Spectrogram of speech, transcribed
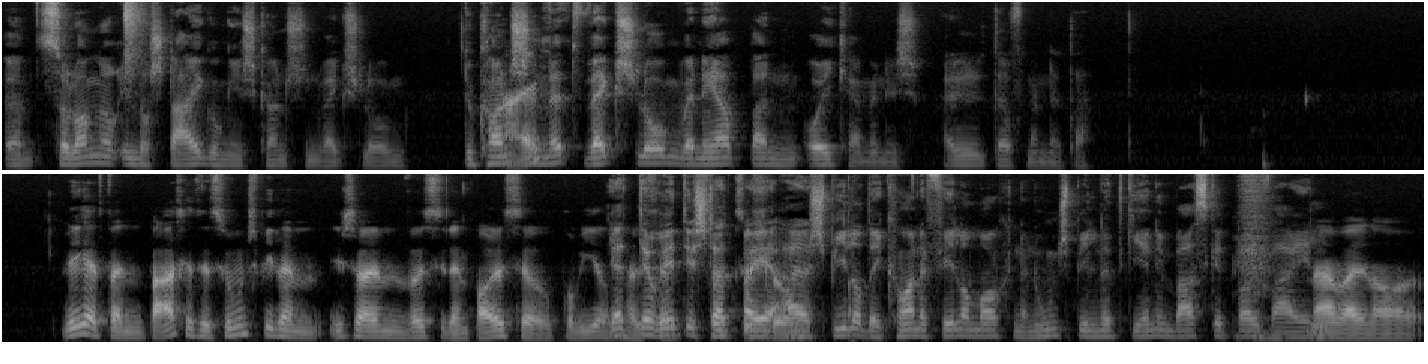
Ähm, solange er in der Steigung ist, kannst du ihn wegschlagen. Du kannst ihn nicht wegschlagen, wenn er beim euch gekommen ist. Weil darf man nicht. Da. Wie gesagt, beim Basketball-Spielen ist halt, weil sie den Ball so probieren. Ja, halt theoretisch so, bei einem Spieler, der keine Fehler machen, ein Unspiel nicht gehen im Basketball, weil. Nein, weil er,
